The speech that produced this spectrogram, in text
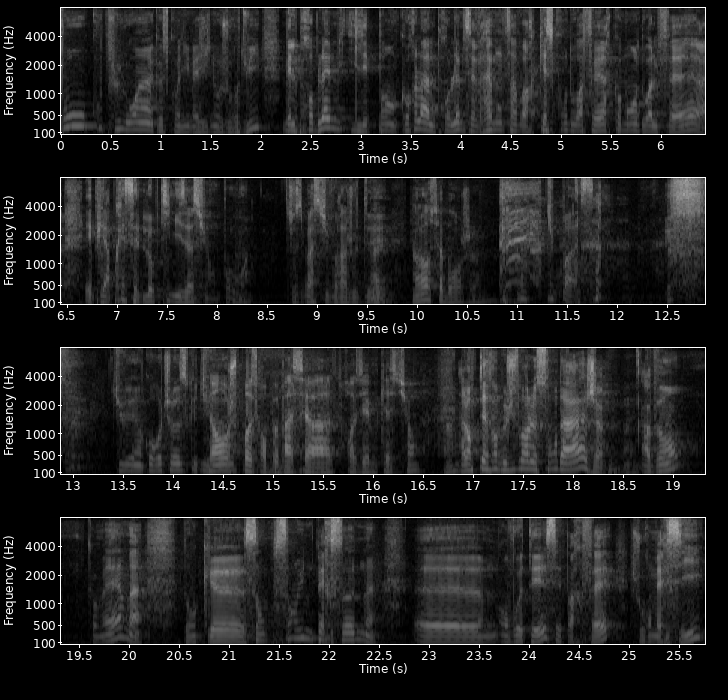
beaucoup plus loin que ce qu'on imagine aujourd'hui, mais le problème, il n'est pas encore là. Le problème, c'est vraiment de savoir qu'est-ce qu'on doit faire, comment on doit le faire, et puis après, c'est de l'optimisation pour moi. Je ne sais pas si tu veux rajouter. Ouais. Non, non, c'est bon. je- Tu passes. tu veux encore autre chose que tu Non, je pense qu'on peut passer à la troisième question. hein. Alors peut-être on peut juste voir le sondage avant, quand même. Donc euh, 100 101 personnes euh, ont voté, c'est parfait. Je vous remercie.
